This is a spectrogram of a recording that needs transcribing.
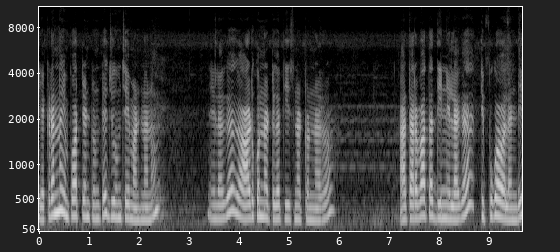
ఎక్కడన్నా ఇంపార్టెంట్ ఉంటే జూమ్ చేయమంటున్నాను. ఇలాగ ఆడుకున్నట్టుగా తీసినట్టున్నారు. ఆ తర్వాత దీన్ని ఇలాగా తిప్పుకోవాలండి.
